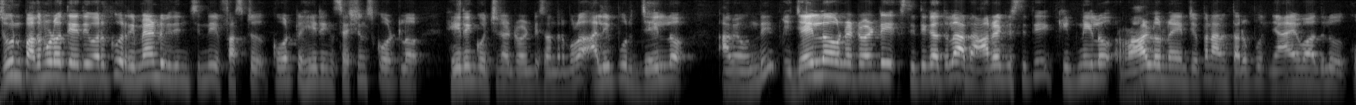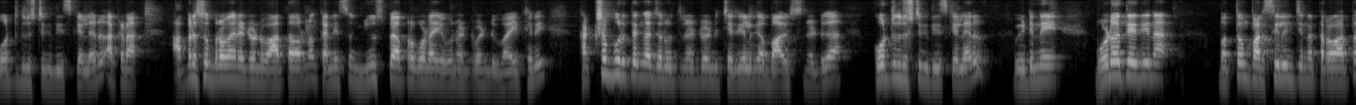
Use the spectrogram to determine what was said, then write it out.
జూన్ పదమూడవ తేదీ వరకు రిమాండ్ విధించింది ఫస్ట్ కోర్టు హీరింగ్ సెషన్స్ కోర్టులో హీరింగ్ వచ్చినటువంటి సందర్భంలో అలీపూర్ జైల్లో ఆమె ఉంది. ఈ జైల్లో ఉన్నటువంటి స్థితిగతులు ఆమె ఆరోగ్య స్థితి కిడ్నీలో రాళ్ళు ఉన్నాయని చెప్పిన ఆమె తరపు న్యాయవాదులు కోర్టు దృష్టికి తీసుకెళ్ళారు. అక్కడ అపరిశుభ్రమైనటువంటి వాతావరణం కనీసం న్యూస్ పేపర్ కూడా ఇవ్వనటువంటి వైఖరి కక్షపూరితంగా జరుగుతున్నటువంటి చర్యలుగా భావిస్తున్నట్టుగా కోర్టు దృష్టికి తీసుకెళ్ళారు. వీటిని మూడో తేదీన మొత్తం పరిశీలించిన తర్వాత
